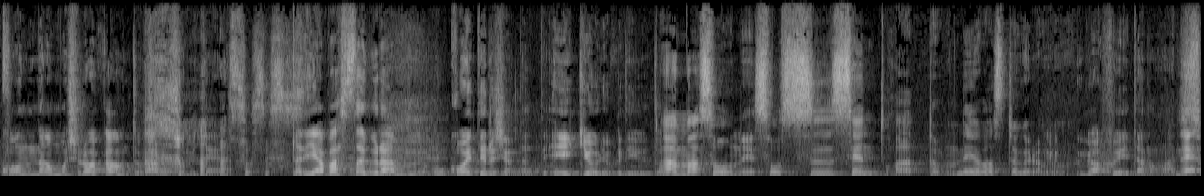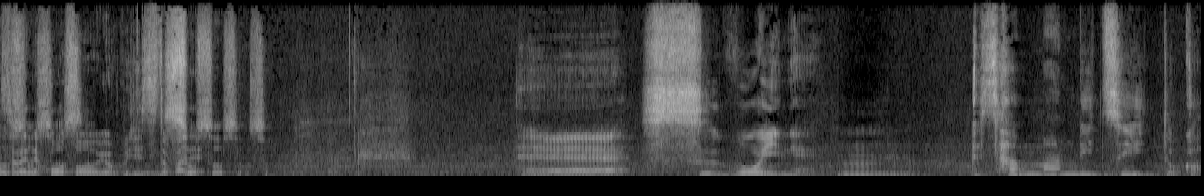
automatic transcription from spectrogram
こんな面白いアカウントがあるとみたいな。そうそうそうだってヤバスタグラムを超えてるじゃん。だって影響力でいうと。あまあそうね。そう数千とかだったもんねワスタグラムは。が増えたのがね。それで放送翌日とかそうでそうそうそう。へえすごいね。うん。え3万リツイートか。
